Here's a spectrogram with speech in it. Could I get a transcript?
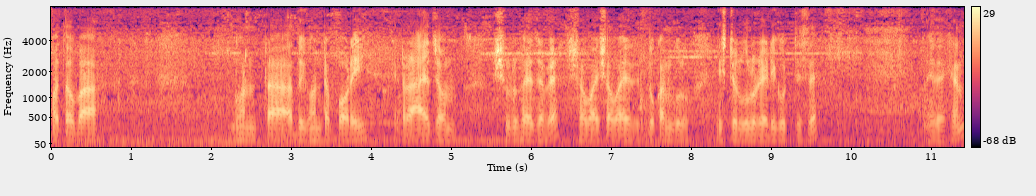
হয়তো বা ঘণ্টা, দুই ঘণ্টা পরেই এটার আয়োজন শুরু হয়ে যাবে। সবাই সবাই দোকানগুলো, স্টলগুলো রেডি করতেছে। এই দেখেন।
